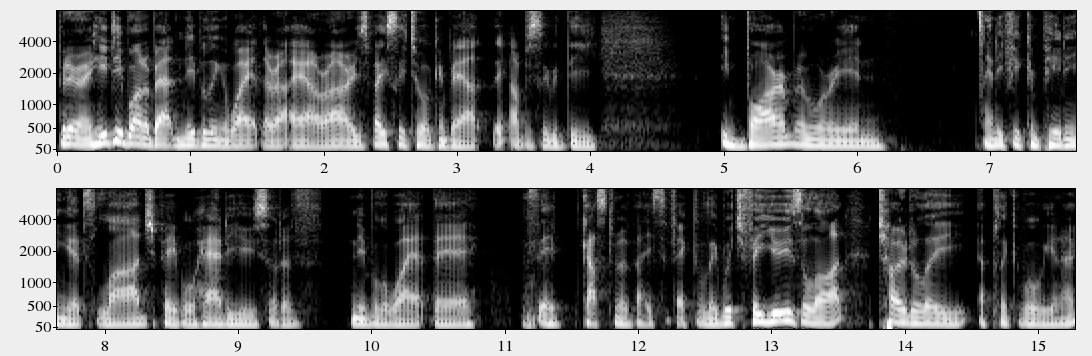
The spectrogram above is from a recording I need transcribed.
but anyway, he did one about nibbling away at their ARR. He's basically talking about obviously with the environment we're in, and if you're competing against large people, how do you sort of nibble away at their their customer base effectively, which for Userlot, totally applicable, you know.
